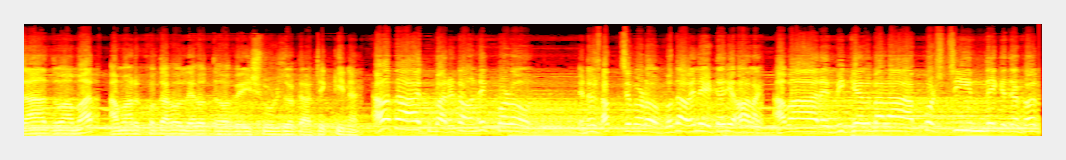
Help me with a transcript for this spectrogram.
চাঁদও আমার আমার খোদা হলে হতে হবে এই সূর্যটা ঠিক কিনা আলাদা একবার এটা অনেক বড় এটা সবচেয়ে বড় খোদা হইলে এটারই হওয়া লাগে আবার বিকেল বেলা পশ্চিম দিকে যখন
